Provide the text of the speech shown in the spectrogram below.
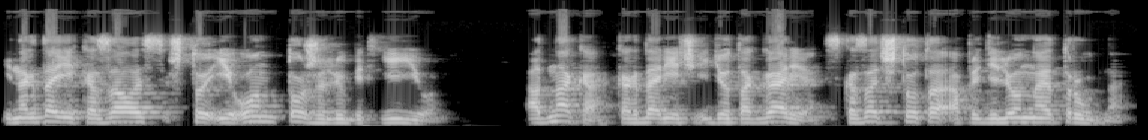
Иногда ей казалось, что и он тоже любит ее. Однако, когда речь идет о Гарри, сказать что-то определенное трудно.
